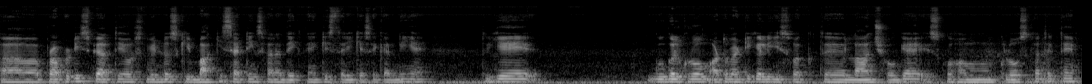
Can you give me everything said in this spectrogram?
प्रॉपर्टीज़ पे आते हैं और विंडोज़ की बाकी सेटिंग्स वगैरह देखते हैं, किस तरीके से करनी है। तो ये गूगल क्रोम ऑटोमेटिकली इस वक्त लॉन्च हो गया है। इसको हम क्लोज़ कर देते हैं।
